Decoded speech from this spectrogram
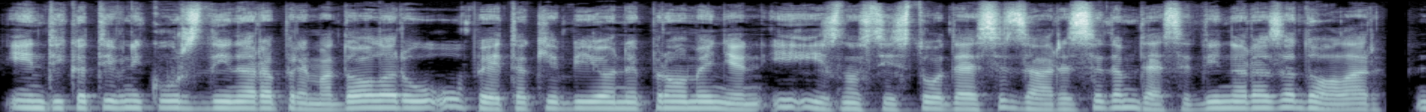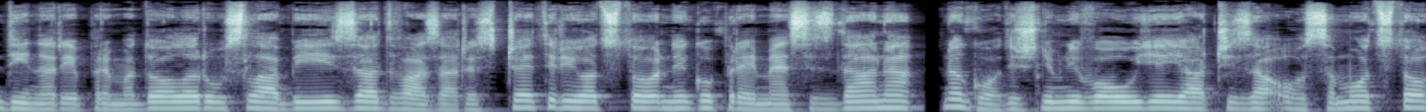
Indikativni kurs dinara prema dolaru u petak je bio nepromenjen i iznosi 110,70 dinara za dolar. Dinar je prema dolaru slabiji za 2,4% nego pre mesec dana, na godišnjem nivou je jači za 8%,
